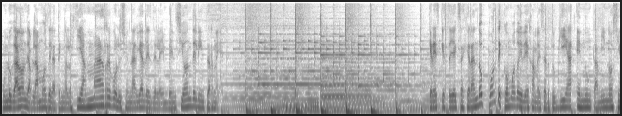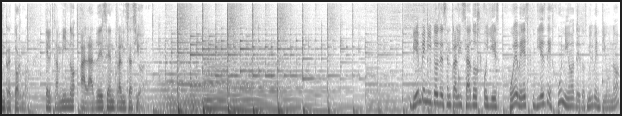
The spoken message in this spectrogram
un lugar donde hablamos de la tecnología más revolucionaria desde la invención del Internet. ¿Crees que estoy exagerando? Ponte cómodo y déjame ser tu guía en un camino sin retorno, el camino a la descentralización. Bienvenidos descentralizados, hoy es jueves 10 de junio de 2021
